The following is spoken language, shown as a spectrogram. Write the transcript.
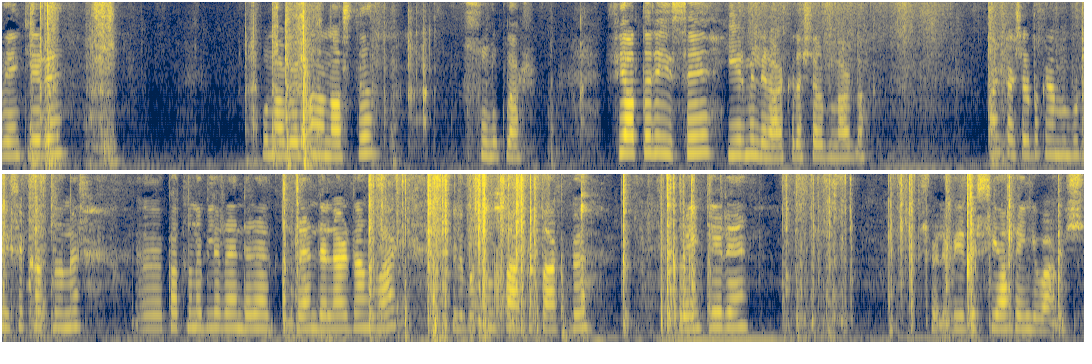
renkleri. Bunlar böyle ananaslı suluklar. Fiyatları ise 20 lira arkadaşlar bunlarda. Arkadaşlar bakın hemen burada ise katlanır. e, katlanabilir rendeler, rendelerden var. Şöyle bakın farklı farklı renkleri. Şöyle bir de siyah rengi varmış.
